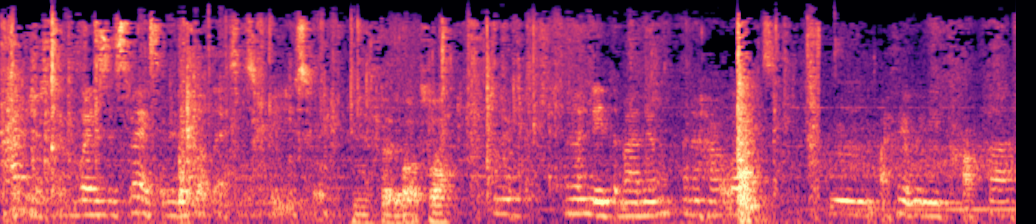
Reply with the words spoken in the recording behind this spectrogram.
Yeah. you? Yeah, yeah. I just have space. I mean, I've got this. It's pretty useful. Yeah, throw the box away. I don't need the manual. I know how it works. Mm, I think we need proper.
